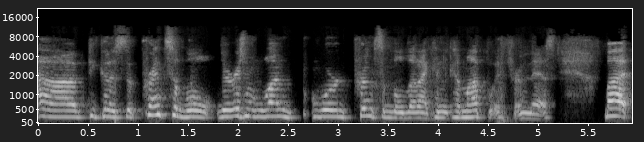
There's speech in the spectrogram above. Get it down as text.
uh, because the principle, there isn't one word principle that I can come up with from this. But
